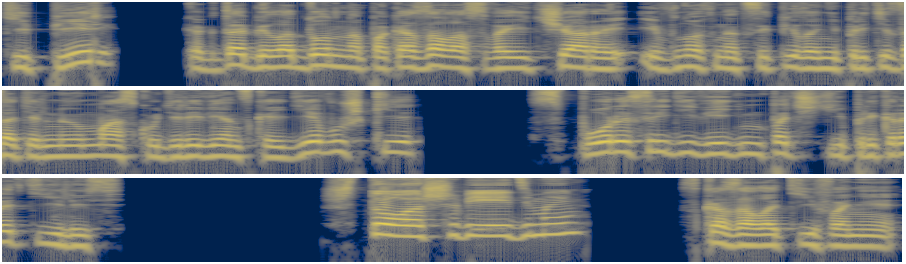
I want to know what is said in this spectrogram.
Теперь, когда Беладонна показала свои чары и вновь нацепила непритязательную маску деревенской девушки, споры среди ведьм почти прекратились, Что ж, ведьмы, сказала Тифани.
